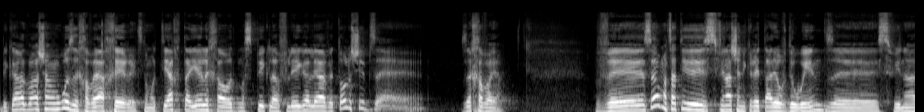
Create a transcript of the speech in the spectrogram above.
בעיקר הדבר שהם אמרו זה חוויה אחרת, זאת אומרת, יאכטה יהיה לך עוד מספיק להפליג עליה, וטולשיפ זה, זה חוויה. וזהו, מצאתי ספינה שנקראת Eye of the Wind, זה ספינה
